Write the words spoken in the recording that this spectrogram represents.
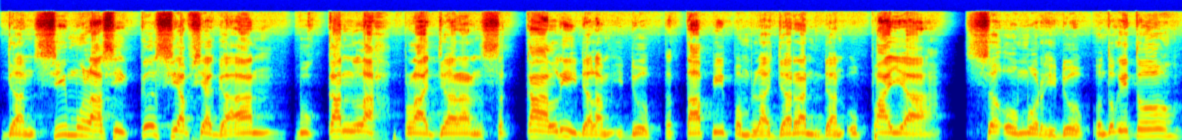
dan simulasi kesiapsiagaan bukanlah pelajaran sekali dalam hidup, tetapi pembelajaran dan upaya seumur hidup. Untuk itu,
